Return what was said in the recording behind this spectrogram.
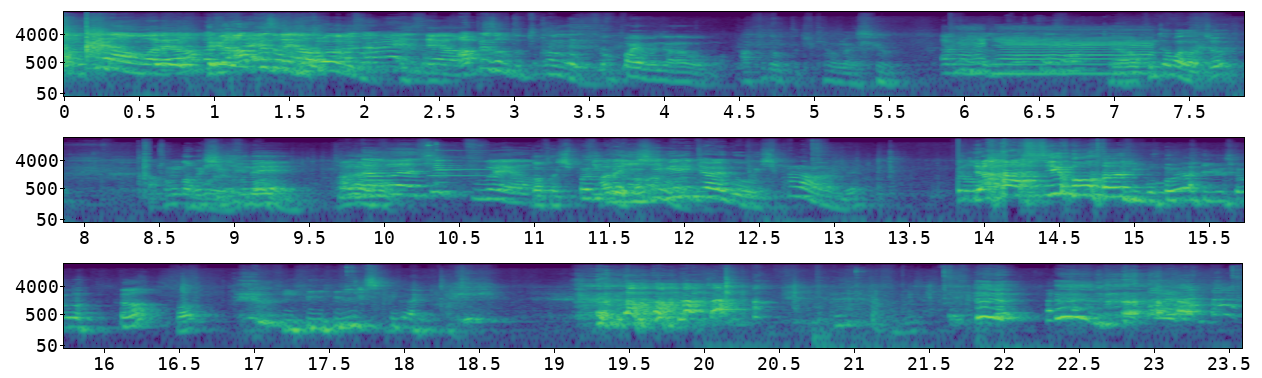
어떻게 나온 거예요? 한번 내가 앞에서 설명해주세요. 부족하는 한번 설명해주세요. 앞에서부터 쭉 한 거. 오빠이 먼저 하고 앞에서부터 쭉 해보려고 앞에서 야 혼자 받았죠? 정답 19네 정답은 19예요. 나다 18번 아나 21인 줄 알고 18 나왔는데 야, 시원 뭐야 이거 어? 어? 미친 거 아니야?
